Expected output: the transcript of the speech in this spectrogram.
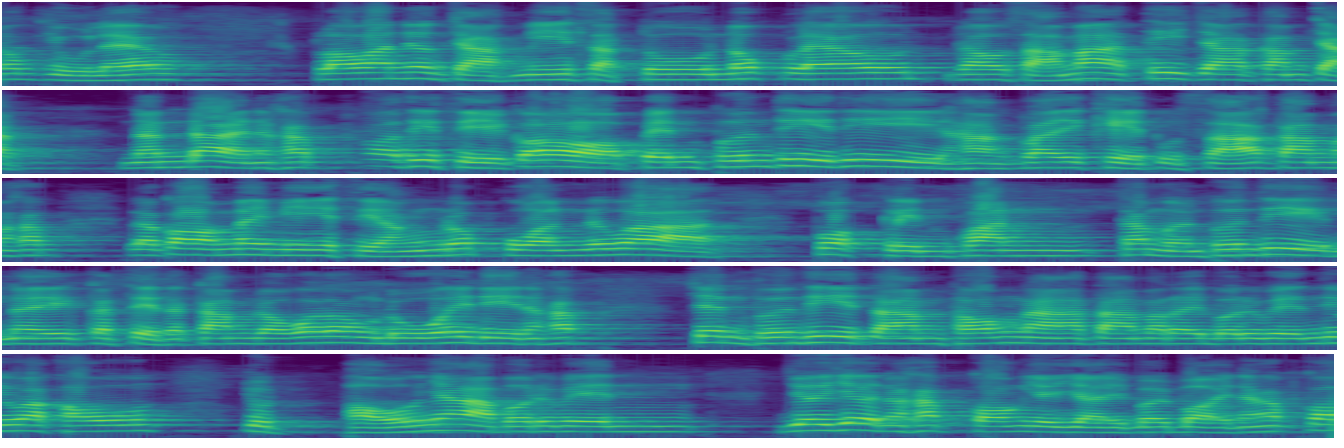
นกอยู่แล้ว เพราะว่าเนื่องจากมีศัตรูนกแล้ว เราสามารถที่จะกำจัดนั้นได้นะครับ ข้อที่สี่ก็เป็นพื้นที่ที่ห่างไกลเขตอุตสาหกรรมนะครับ แล้วก็ไม่มีเสียงรบกวนหรือว่าพวกกลิ่นควัน ถ้าเหมือนพื้นที่ในเกษตรกรรมเราก็ต้องดูให้ดีนะครับ เช่นพื้นที่ตามท้องนาตามอะไรบริเวณที่ว่าเขาจุดเผาหญ้าบริเวณ เยอะๆนะครับ กองใหญ่ ๆ บ่อย ๆ นะครับ ก็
